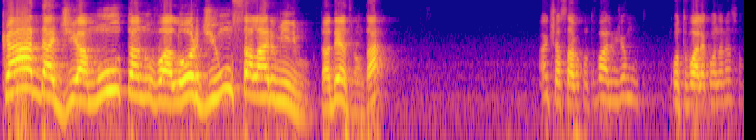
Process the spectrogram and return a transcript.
Cada dia multa no valor de um salário mínimo. Tá dentro, não tá? A gente já sabe quanto vale um dia multa. Quanto vale a condenação.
